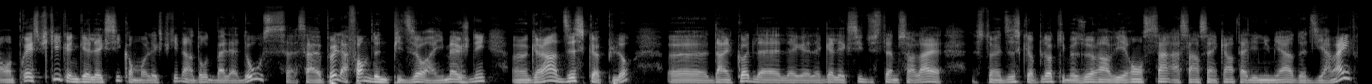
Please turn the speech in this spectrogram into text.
on pourrait expliquer qu'une galaxie, comme on l'a expliqué dans d'autres balados, ça, a un peu la forme d'une pizza. Hein. Imaginez un grand disque plat. Euh, dans le cas de la, galaxie du système solaire, c'est un disque plat qui mesure environ 100 à 150 années-lumière de diamètre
